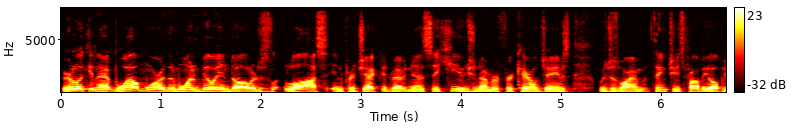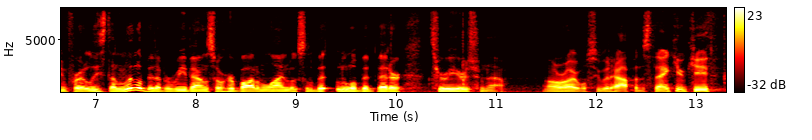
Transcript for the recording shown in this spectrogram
we're looking at well more than $1 billion loss in projected revenue. That's a huge number for Carole James, which is why I think she's probably hoping for at least a little bit of a rebound so her bottom line looks a little bit, little bit better three years from now. All right, we'll see what happens. Thank you, Keith.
